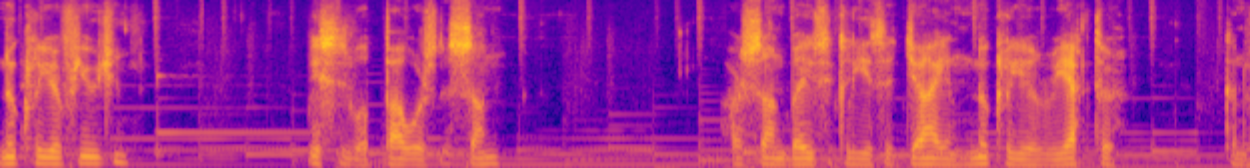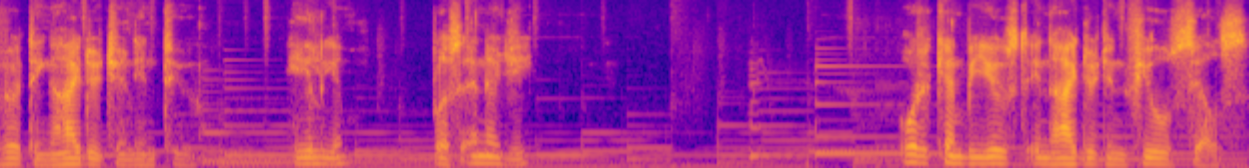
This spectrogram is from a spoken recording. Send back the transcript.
nuclear fusion. This is what powers the sun. Our sun basically is a giant nuclear reactor converting hydrogen into helium plus energy. Or it can be used in hydrogen fuel cells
